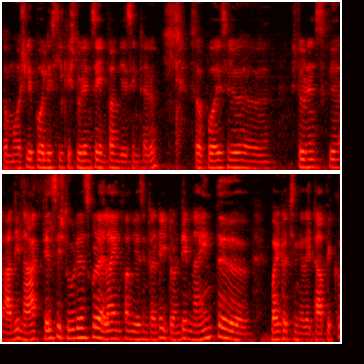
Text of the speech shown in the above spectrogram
సో మోస్ట్లీ పోలీసులకి స్టూడెంట్సే ఇన్ఫామ్ చేసి ఉంటారు. సో పోలీసులు స్టూడెంట్స్కి అది నాకు తెలిసి స్టూడెంట్స్ కూడా ఎలా ఇన్ఫామ్ చేసింటారంటే ఈ ట్వంటీ నైన్త్ బయట వచ్చింది కదా ఈ టాపిక్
